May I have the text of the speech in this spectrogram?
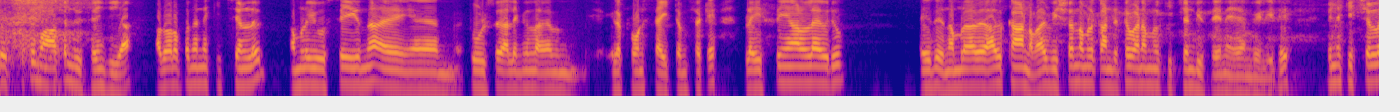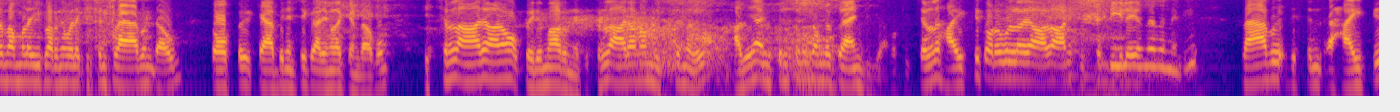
വെച്ചിട്ട് മാത്രം ഡിസൈൻ ചെയ്യാം അതോടൊപ്പം തന്നെ കിച്ചണിൽ നമ്മൾ യൂസ് ചെയ്യുന്ന ടൂൾസ് അല്ലെങ്കിൽ ഇലക്ട്രോണിക്സ് ഐറ്റംസ് ഒക്കെ പ്ലേസ് ചെയ്യാനുള്ള ഒരു ഇത് നമ്മൾ അത് കാണണം. ആ വിഷം നമ്മൾ കണ്ടിട്ട് വേണം നമ്മൾ കിച്ചൺ ഡിസൈൻ ചെയ്യാൻ വേണ്ടിയിട്ട്. പിന്നെ കിച്ചണിൽ നമ്മൾ ഈ പറഞ്ഞ പോലെ കിച്ചൺ സ്ലാബ് ഉണ്ടാവും. ടോപ്പ് ക്യാബിനറ്റ് കാര്യങ്ങളൊക്കെ ഉണ്ടാവും. കിച്ചണിൽ ആരാണോ പെരുമാറുന്നത് കിച്ചണിൽ ആരാണോ നിൽക്കുന്നത് അതിനനുസരിച്ച് നമ്മൾ പ്ലാൻ ചെയ്യുക അപ്പോൾ കിച്ചണിൽ ഹൈറ്റ് കുറവുള്ള ഒരാളാണ് കിച്ചൺ ഡീൽ ചെയ്യുന്നതെന്നുണ്ടെങ്കിൽ സ്ലാബ് ഡിസ്റ്റൻസ് ഹൈറ്റ്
